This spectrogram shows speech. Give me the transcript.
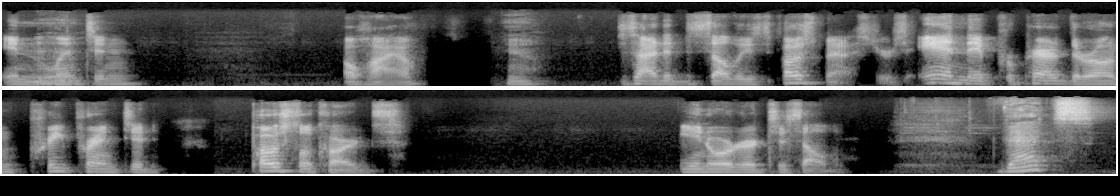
in Mhm. Linton, Ohio, Yeah. decided to sell these to postmasters, and they prepared their own pre-printed postal cards in order to sell them. That's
